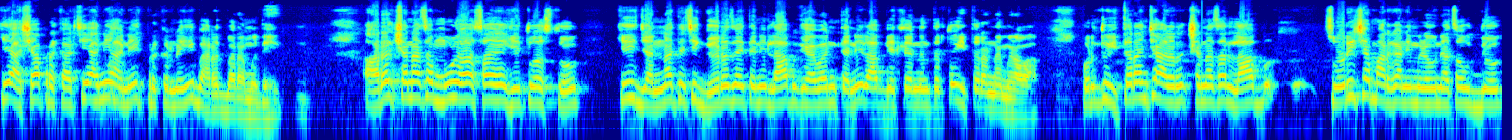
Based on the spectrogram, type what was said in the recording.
की अशा प्रकारची आणि अनेक प्रकरणंही भारतभरामध्ये आहेत. आरक्षणाचा मूळ असा हेतू असतो की ज्यांना त्याची गरज आहे त्यांनी लाभ घ्यावा आणि त्यांनी लाभ घेतल्यानंतर तो इतरांना मिळावा. परंतु इतरांच्या आरक्षणाचा लाभ चोरीच्या मार्गाने मिळवण्याचा उद्योग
